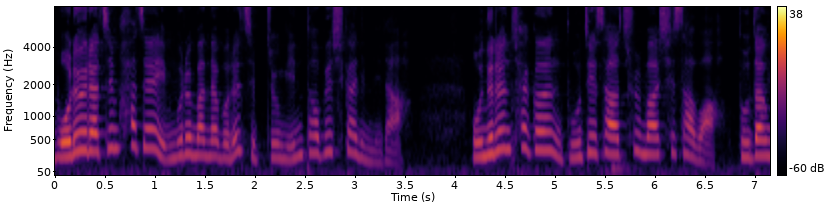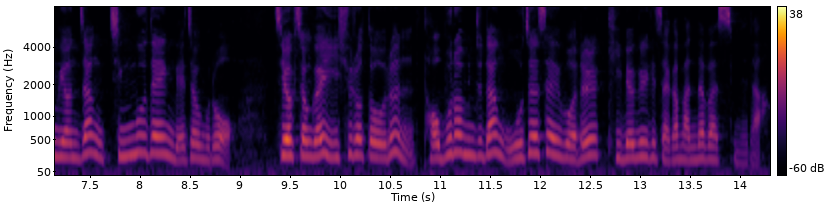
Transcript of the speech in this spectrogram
월요일 아침 화제의 인물을 만나보는 집중 인터뷰 시간입니다. 오늘은 최근 도지사 출마 시사와 도당위원장 직무대행 내정으로 지역 정가의 이슈로 떠오른 더불어민주당 오재세 의원을 김영일 기자가 만나봤습니다.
